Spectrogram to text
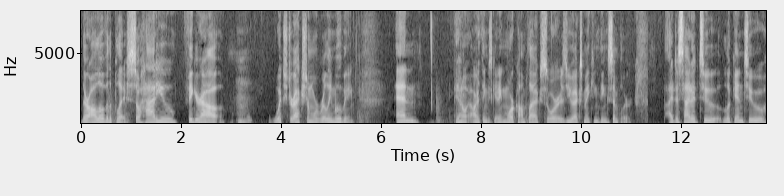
they're all over the place. So, how do you figure out hmm. which direction we're really moving? And, you yeah. know, are things getting more complex, or is UX making things simpler? I decided to look into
